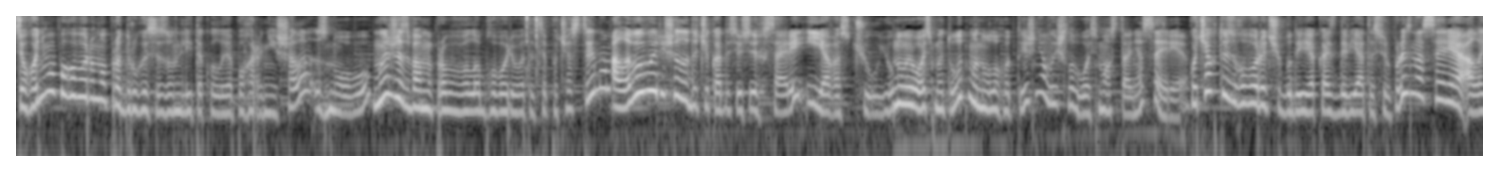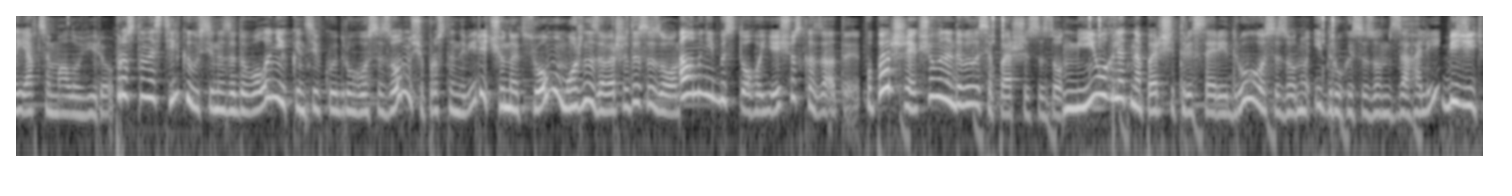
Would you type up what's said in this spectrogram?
Сьогодні ми поговоримо про другий сезон літа, коли я погарнішала. Знову ми вже з вами пробували обговорювати це по частинам, але ви вирішили дочекатись усіх серій, і я вас чую. Ну і ось ми тут минулого тижня вийшла восьма остання серія. Хоча хтось говорить, що буде якась дев'ята сюрпризна серія, але я в це мало вірю. Просто настільки усі незадоволені кінцівкою другого сезону, що просто не вірять, що на цьому можна завершити сезон. Але мені без того є що сказати. По-перше, якщо ви не дивилися перший сезон, мій огляд на перші три серії другого сезону і другий сезон взагалі, біжіть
